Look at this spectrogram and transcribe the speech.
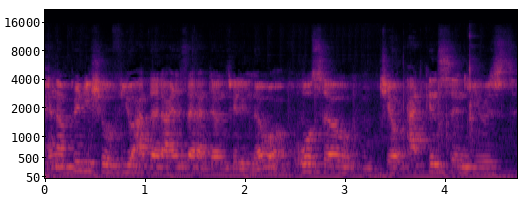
and I'm pretty sure a few other riders that I don't really know of. Also, Joe Atkinson used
